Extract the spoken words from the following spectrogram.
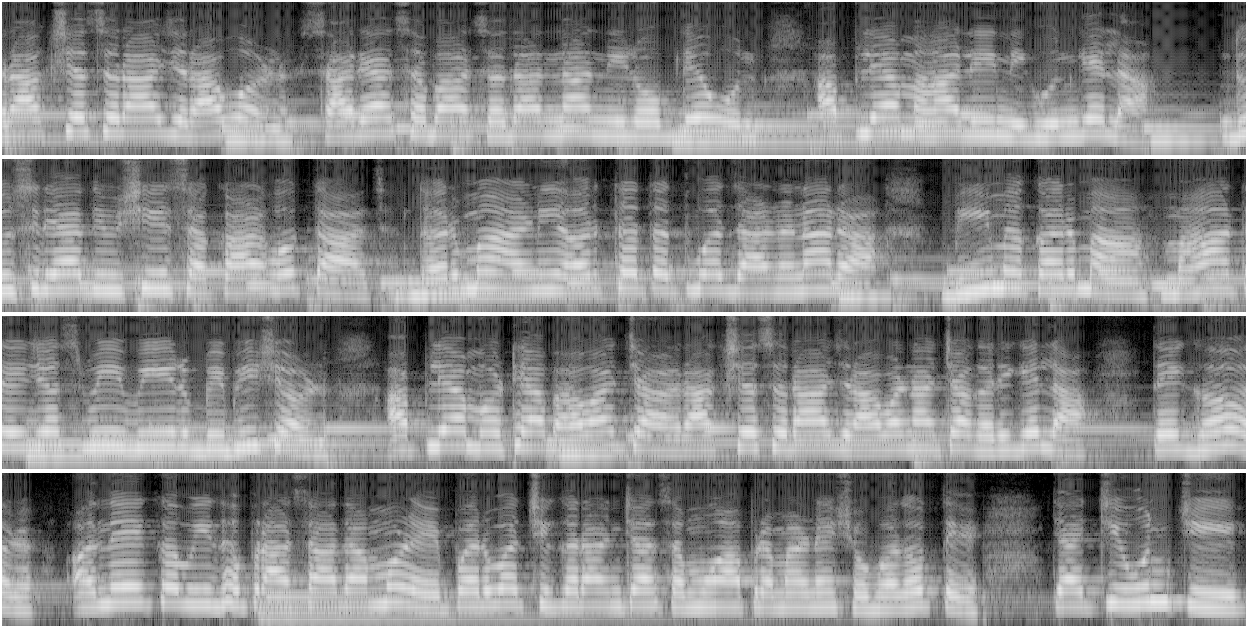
राक्षसराज रावण साऱ्या सभासदांना निरोप देऊन आपल्या महाली निघून गेला. दुसऱ्या दिवशी सकाळ होताच धर्म आणि अर्थतत्व जाणणारा भीमकर्मा महातेजस्वी वीर बिभीषण आपल्या मोठ्या भावाच्या राक्षसराज रावणाच्या घरी गेला. ते घर अनेकविध प्रासादामुळे पर्वत शिखरांच्या समूहाप्रमाणे शोभत होते. त्याची उंची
